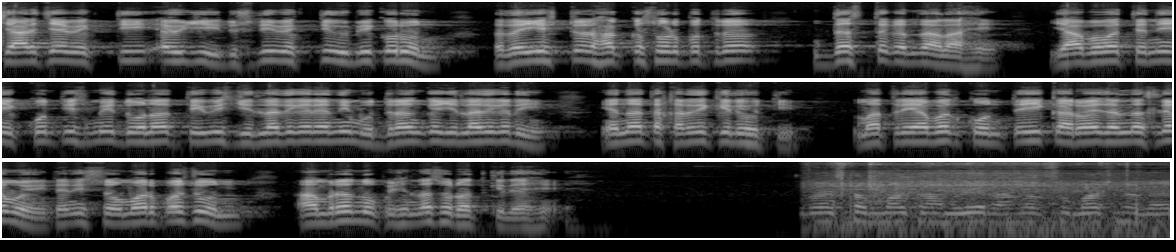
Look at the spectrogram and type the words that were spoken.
चारच्या व्यक्तीऐवजी दुसरी व्यक्ती उभी करून रजिस्टर हक्क सोडपत्र दस्त करण्यात आला आहे. याबाबत त्यांनी एकोणतीस मे दोन हजार तेवीस जिल्हाधिकारी आणि मुद्रांक जिल्हाधिकारी यांना तक्रार केली होती. मात्र याबाबत कोणतीही कारवाई झाली नसल्यामुळे त्यांनी सोमवारपासून आमरण उपोषणाला सुरुवात केली आहे. सुभाष तम्मा कांबळे राहणार सुभाषनगर.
